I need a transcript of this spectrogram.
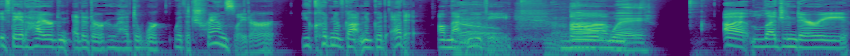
if they had hired an editor who had to work with a translator, you couldn't have gotten a good edit on that no, movie. No, um, way. Uh, legendary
